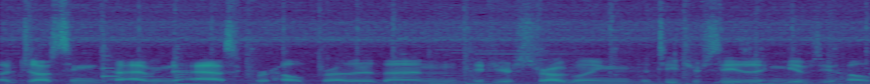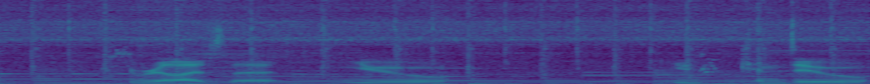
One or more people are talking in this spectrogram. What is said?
adjusting to having to ask for help rather than if you're struggling, the teacher sees it and gives you help. You realize that you, you can do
